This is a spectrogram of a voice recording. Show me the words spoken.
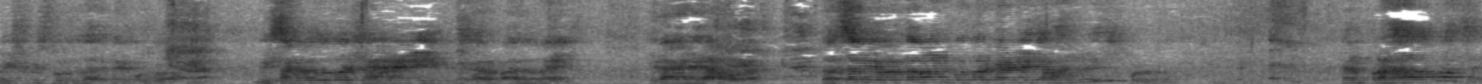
वीस वीस वर्ष झाले तरी मोठं वाटतं मी सांगत होतो शहाण्याने एक घर बांधू नाही किरायाने राहावं तसं मी वर्तमानपत्र काढण्याच्या भानगडीतच पडलो कारण प्रहार आपलाच आहे.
